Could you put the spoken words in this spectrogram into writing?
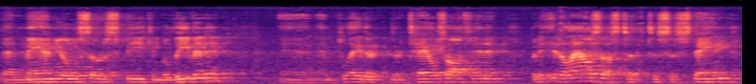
that manual, so to speak, and believe in it and, and play their, their tails off in it. But it, allows us to, to sustain,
